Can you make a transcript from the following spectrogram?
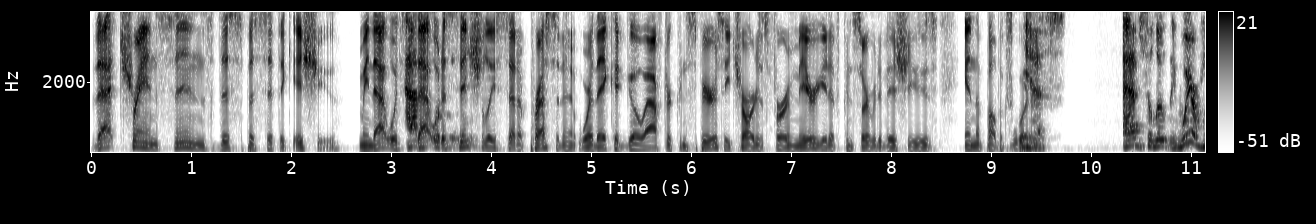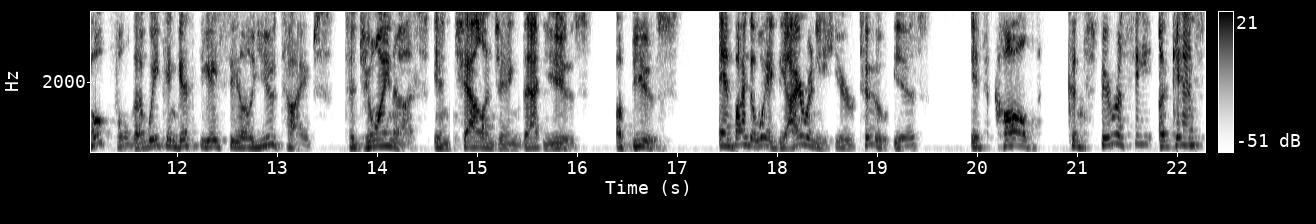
That transcends this specific issue. I mean, that would that would essentially set a precedent where they could go after conspiracy charges for a myriad of conservative issues in the public square. Yes, absolutely. We're hopeful that we can get the ACLU types to join us in challenging that use, abuse. And by the way, the irony here too is it's called conspiracy against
